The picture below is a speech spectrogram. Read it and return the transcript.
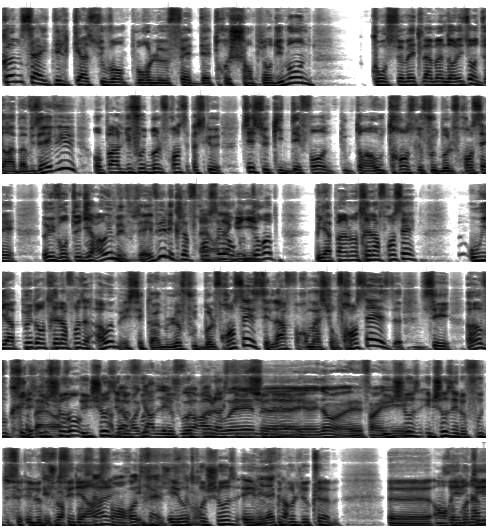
comme ça a été le cas souvent pour le fait d'être champion du monde, qu'on se mette la main dans les yeux en disant ah bah vous avez vu, on parle du football français parce que tu sais ceux qui défendent tout le temps à outrance le football français, eux ils vont te dire ah oui mais vous avez vu les clubs français Alors, on a en Coupe d'Europe, mais il y a pas un entraîneur français où il y a peu d'entraîneurs français. Ah ouais, mais c'est quand même le football français, c'est la formation française. C'est hein, vous critiquez Mais une chose, souvent. une chose Ah est bah, le, foot- les le joueurs à football l'OM. institutionnel. euh, non, enfin, une les- chose, une chose est le foot, le foot fédéral et justement. autre chose est est le football de club. Euh, en réalité,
